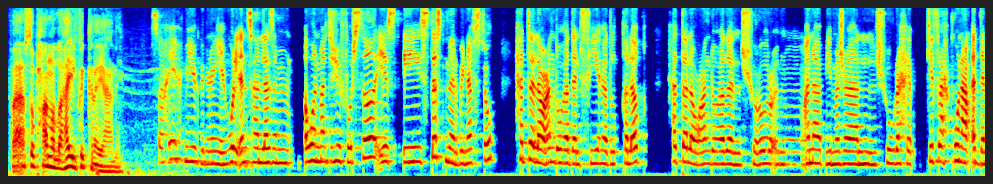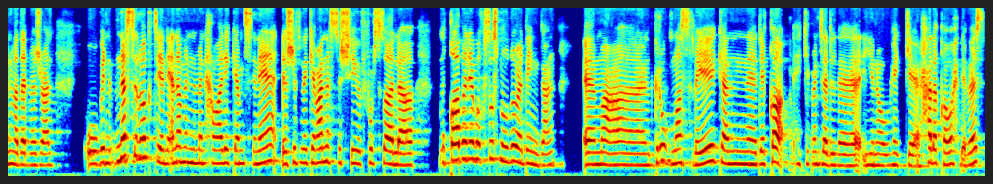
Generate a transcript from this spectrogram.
فسبحان الله هاي الفكرة يعني. صحيح 100% هو الانسان لازم أول ما تجي فرصه يستثمر بنفسه حتى لو عنده هذا ال fear هذا القلق حتى لو عنده هذا الشعور إنه أنا بمجال شو رح كيف رح أكون عم أقدم هذا المجال. وبنفس الوقت يعني أنا من من حوالي كم سنة جتني كمان نفس الشيء فرصة لمقابلة بخصوص موضوع LinkedIn آه، مع group مصري. كان لقاء هيك مثل you know هيك حلقة واحدة بس.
